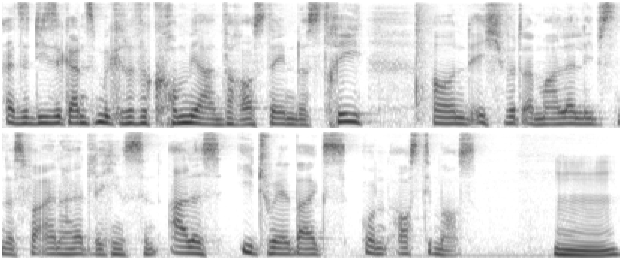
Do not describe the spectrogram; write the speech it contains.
also diese ganzen Begriffe kommen ja einfach aus der Industrie. Und ich würde am allerliebsten das vereinheitlichen. Es sind alles E-Trail-Bikes und aus die Maus. Mhm.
